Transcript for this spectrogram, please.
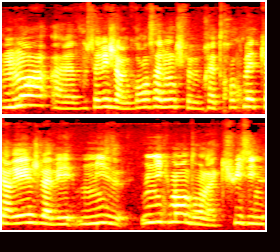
Moi, euh, vous savez, j'ai un grand salon qui fait à peu près 30 mètres carrés. Je l'avais mise uniquement dans la cuisine.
